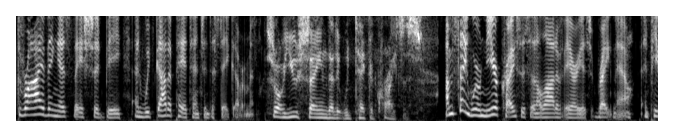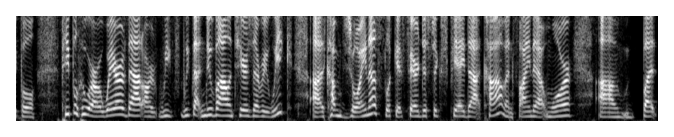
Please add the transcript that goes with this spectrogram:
thriving as they should be, and we've got to pay attention to state government. So, are you saying that it would take a crisis? I'm saying we're near crisis in a lot of areas right now, and people people who are aware of that are we've we've got new volunteers every week. Uh, come join us. Look at fairdistrictspa.com and find out more. Um, but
